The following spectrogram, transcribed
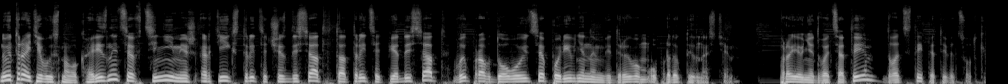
Ну і третій висновок. Різниця в ціні між RTX 3060 та 3050 виправдовується порівняним відривом у продуктивності в районі 20-25%.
